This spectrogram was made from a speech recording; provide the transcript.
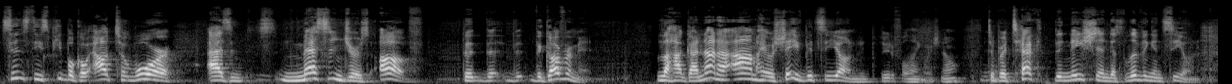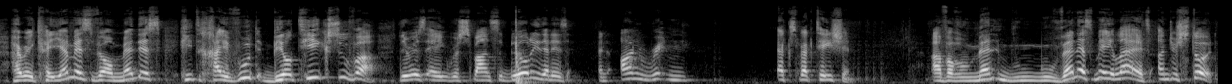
Since these people go out to war as messengers of the, the, the, the government, Lahaganat ha'am hayoshev b'tzion. Beautiful language, no? Yeah. To protect the nation that's living in Zion. Hare kayemes ve'omedes hitchayvut bilti ksuva. There is a responsibility that is an unwritten expectation. Avavuvenes me'ileh. It's understood.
